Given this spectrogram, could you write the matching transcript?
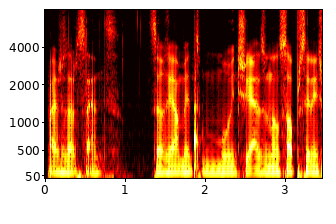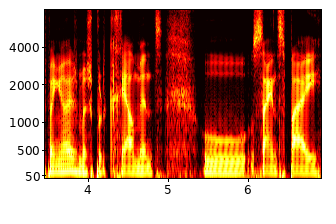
para ajudar o Sainz. São realmente muito chegados, não só por serem espanhóis, mas porque realmente o Sainz pai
